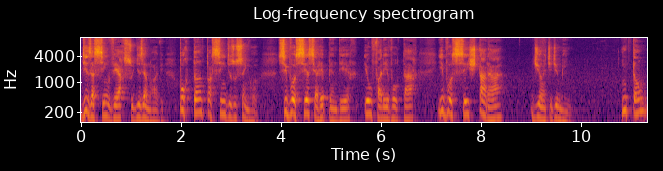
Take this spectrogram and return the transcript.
Diz assim o verso 19: Portanto, assim diz o Senhor: se você se arrepender, eu farei voltar e você estará diante de mim. Então,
